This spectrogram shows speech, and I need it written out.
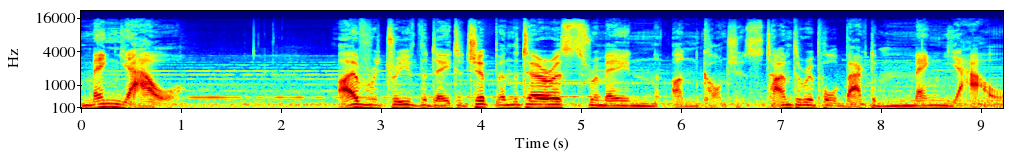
Meng Yao. I've retrieved the data chip and the terrorists remain unconscious. Time to report back to Meng Yao.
